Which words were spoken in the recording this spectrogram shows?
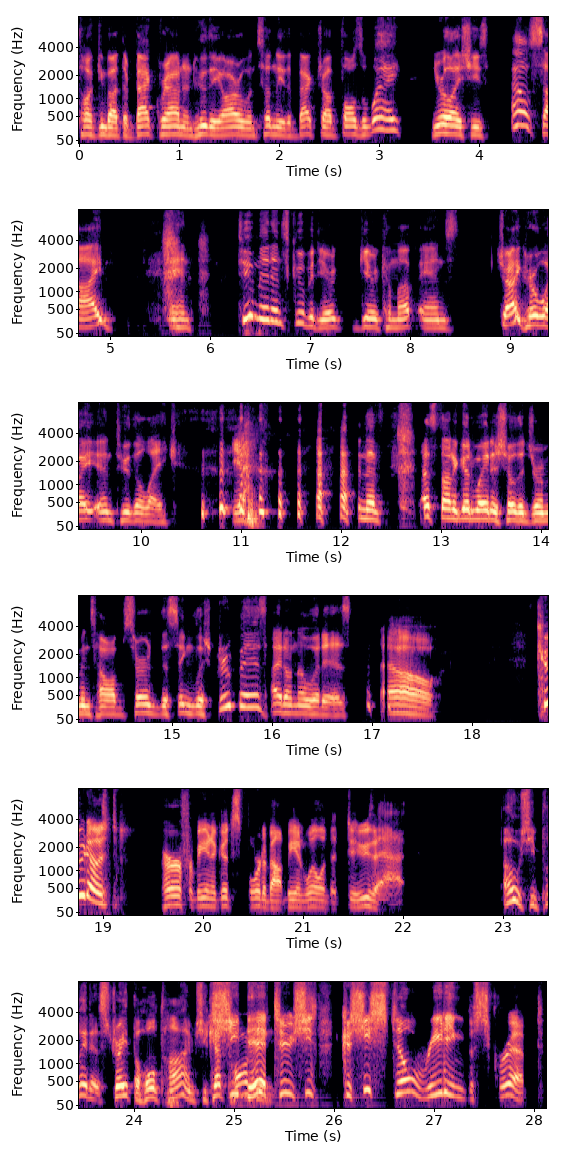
talking about their background and who they are. When suddenly the backdrop falls away, And you realize she's outside, and two men in scuba gear, gear come up and drag her way into the lake. yeah, and if that's not a good way to show the Germans how absurd this English group is, I don't know what is. oh, kudos to her for being a good sport about being willing to do that. Oh, she played it straight the whole time. She kept. she talking. did too. She's because she's still reading the script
